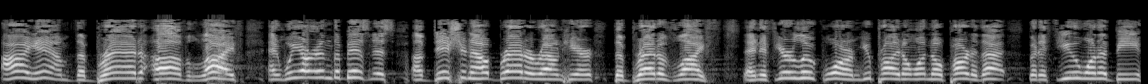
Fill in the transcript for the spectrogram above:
I am the bread of life. And we are in the business of dishing out bread around here, the bread of life. And if you're lukewarm, you probably don't want no part of that. But if you want to be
